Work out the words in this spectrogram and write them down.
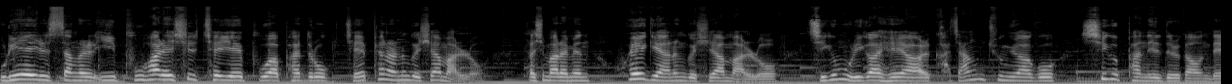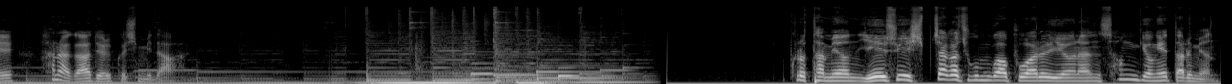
우리의 일상을 이 부활의 실체에 부합하도록 재편하는 것이야말로 다시 말하면 회개하는 것이야말로 지금 우리가 해야 할 가장 중요하고 시급한 일들 가운데 하나가 될 것입니다. 그렇다면 예수의 십자가 죽음과 부활을 예언한 성경에 따르면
